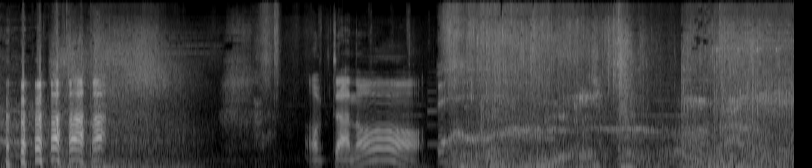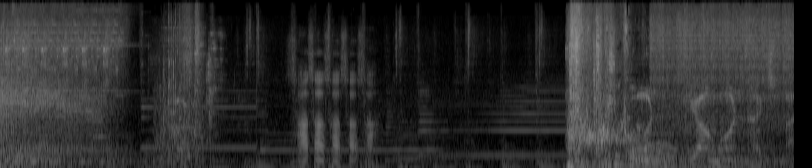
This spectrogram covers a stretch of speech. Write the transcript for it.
없잖아. 사사사사사. 죽음은 영원하지만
